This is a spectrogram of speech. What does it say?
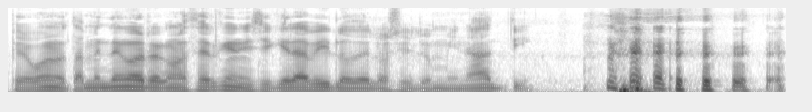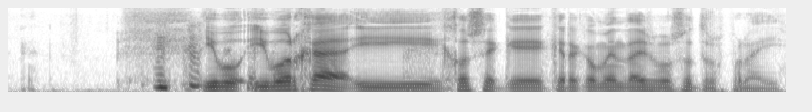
Pero bueno, también tengo que reconocer que ni siquiera vi lo de los Illuminati. Y, Bo- y Borja y José, ¿qué, qué recomendáis vosotros por ahí?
